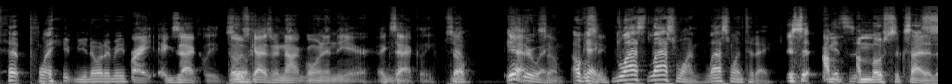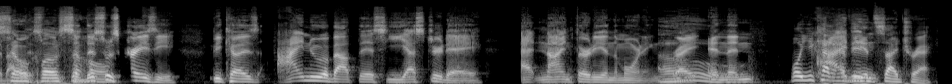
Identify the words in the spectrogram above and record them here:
that plane. You know what I mean? Right. Exactly. Those So- guys are not going in the air. Exactly. So. Either Yeah, way, so we'll okay. see. last last one, last one today. This I'm, I'm most excited about. so this close So this was crazy because I knew about this yesterday at 9:30 in the morning, right? Oh. And then Well, you kind of had the inside track.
